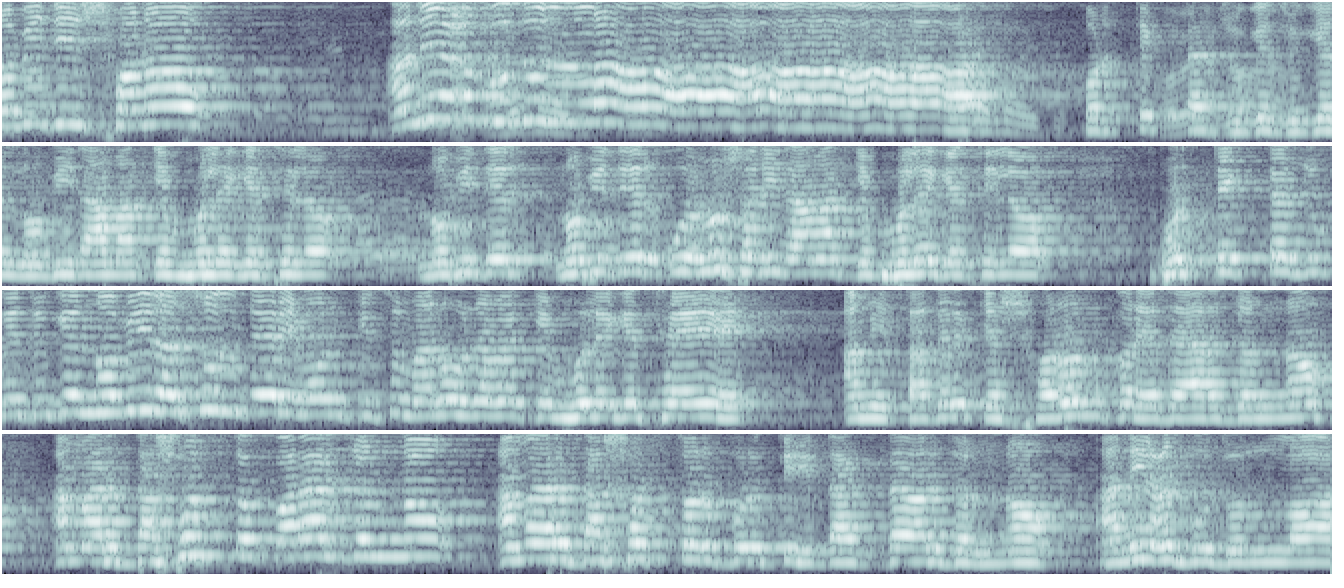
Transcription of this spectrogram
নবীজি, শোনো, আনি আবুদুল্লাহ। প্রত্যেকটা যুগে যুগে নবীর আমাকে ভুলে গেছিল, নবীদের নবীদের অনুসারীরা আমাকে ভুলে গেছিল। প্রত্যেকটা যুগে যুগে নবী রাসূলদের এমন কিছু মানুষ আমাকে ভুলে গেছে। আমি তাদেরকে স্মরণ করে দেওয়ার জন্য, আমার দাসত্ব করার জন্য, আমার দাসত্বর প্রতি ডাক দেওয়ার জন্য আনি আবুদুল্লাহ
